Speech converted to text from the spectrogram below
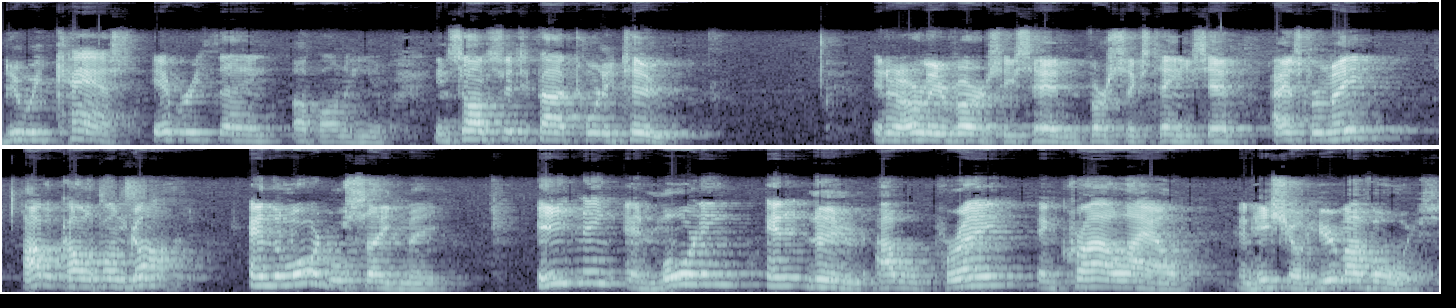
Do we cast everything upon Him? In Psalms 55 22, in an earlier verse, he said, verse 16, he said, As for me, I will call upon God, and the Lord will save me. Evening and morning and at noon I will pray and cry aloud, and he shall hear my voice.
